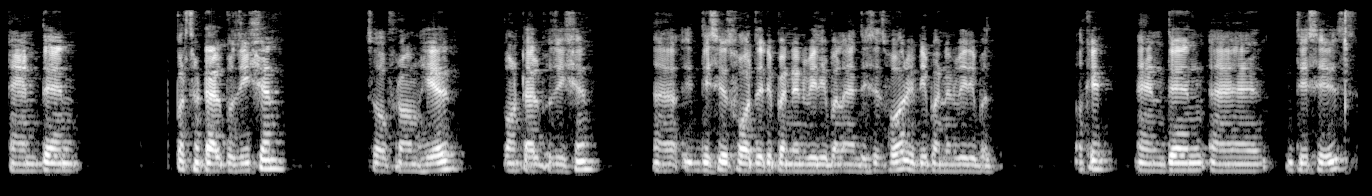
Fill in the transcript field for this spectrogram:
and then percentile position. So from here quantile position uh, this is for the dependent variable and this is for independent variable okay and then uh, this is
